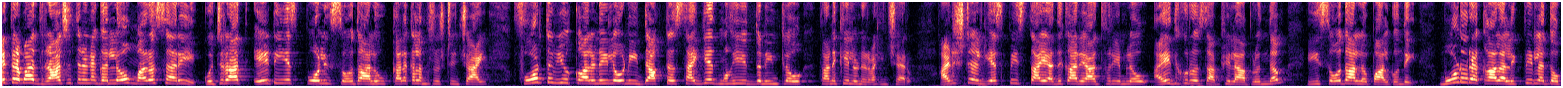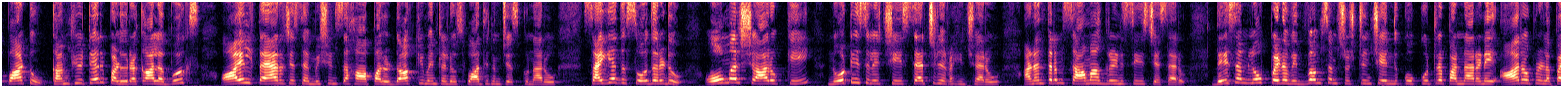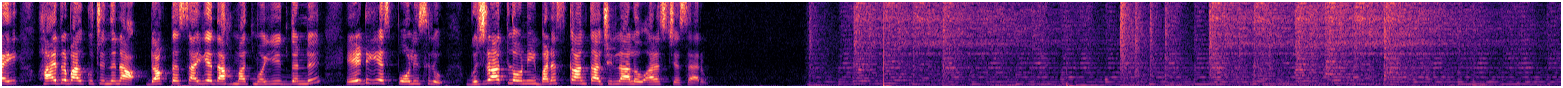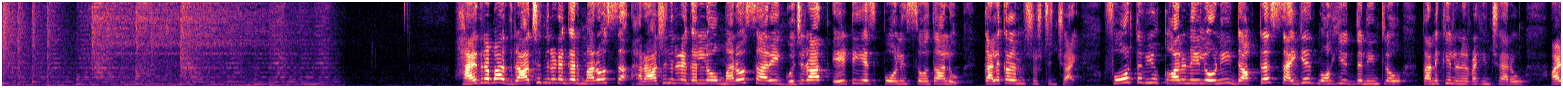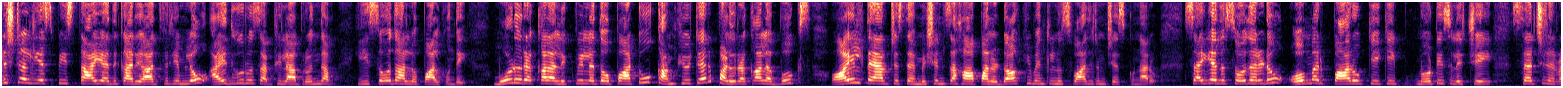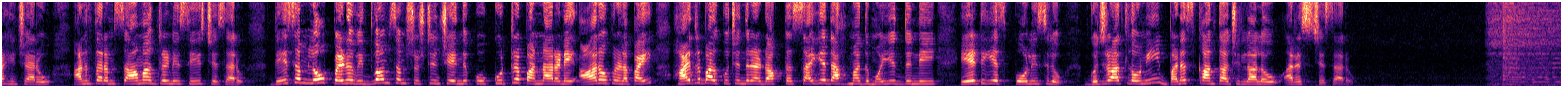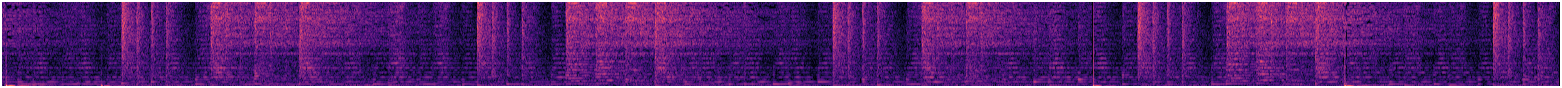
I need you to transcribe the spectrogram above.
హైదరాబాద్ రాజేంద్ర నగర్లో మరోసారి Gujarat ATS police సోదాలు కలకలం సృష్టించాయి. ఫోర్త్ వ్యూ కాలనీలోని డాక్టర్ సయ్యద్ మొహియుద్దీన్ ఇంట్లో తనిఖీలు నిర్వహించారు. అడిషనల్ ఎస్పీ స్థాయి అధికారి ఆధ్వర్యంలో ఐదుగురు సభ్యుల బృందం ఈ సోదాల్లో పాల్గొంది. మూడు రకాల లిక్విడ్లతో పాటు కంప్యూటర్ పలు రకాల బుక్స్ ఆయిల్ తయారు చేసే మిషన్ సహా పలు డాక్యుమెంట్లను స్వాధీనం చేసుకున్నారు. సయ్యద్ సోదరుడు ఓమర్ షారుఖ్కి నోటీసులు ఇచ్చి సెర్చ్ నిర్వహించారు. అనంతరం సామాగ్రిని సీజ్ చేశారు. దేశంలో పెను విధ్వంసం సృష్టించేందుకు కుట్ర పన్నారనే ఆరోపణలపై హైదరాబాద్కు చెందిన డాక్టర్ సయ్యద్ అహ్మద్ మొయ్యుద్దన్ ఏటీఎస్ పోలీసులు గుజరాత్లోని బనస్కాంతా జిల్లాలో అరెస్ట్ చేశారు. హైదరాబాద్ రాజేంద్రనగర్ మరో రాజేంద్రనగర్లో మరోసారి గుజరాత్ ఏటీఎస్ పోలీస్ సోదాలు కలకలం సృష్టించాయి. ఫోర్త్ వ్యూ కాలనీలోని డాక్టర్ సయ్యద్ మొహియుద్దీన్ ఇంట్లో తనిఖీలు నిర్వహించారు. అడిషనల్ ఎస్పీ స్థాయి అధికారి ఆధ్వర్యంలో ఐదుగురు సభ్యుల బృందం ఈ సోదాల్లో పాల్గొంది. మూడు రకాల లిక్విడ్లతో పాటు కంప్యూటర్ పలు రకాల బుక్స్ ఆయిల్ తయారు చేసే మిషన్ సహా పలు డాక్యుమెంట్లను స్వాధీనం చేసుకున్నారు. సయ్యద్ సోదరుడు ఓమర్ ఫారూకీకి నోటీసులు ఇచ్చి సెర్చ్ నిర్వహించారు. అనంతరం సామాగ్రిని సీజ్ చేశారు. దేశంలో పెను విధ్వంసం సృష్టించేందుకు కుట్ర పన్నారనే ఆరోపణలపై హైదరాబాద్కు చెందిన డాక్టర్ సయ్యద్ అహ్మద్ మొయ్యుద్దీన్ని ఏటీఎస్ పోలీసులు గుజరాత్లోని బనస్కాంతా జిల్లాలో అరెస్ట్ చేశారు.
